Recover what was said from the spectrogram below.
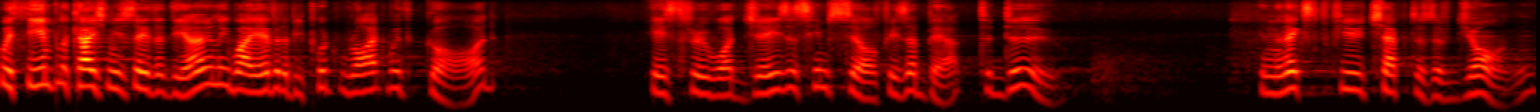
With the implication, you see, that the only way ever to be put right with God is through what Jesus himself is about to do. In the next few chapters of John,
